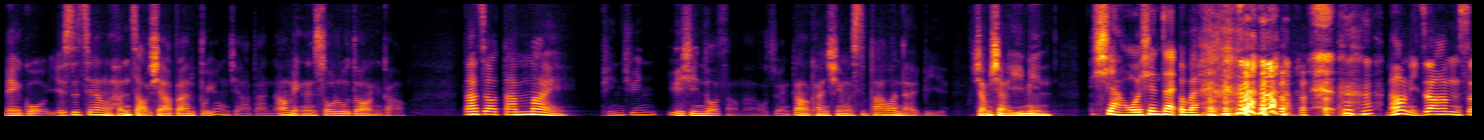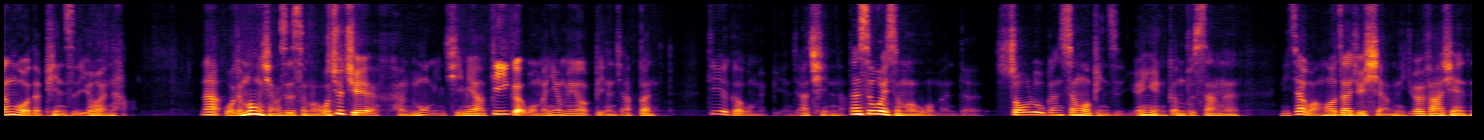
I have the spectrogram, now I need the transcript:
美国也是这样，很早下班，不用加班，然后每个人收入都很高。大家知道丹麦平均月薪多少吗？我昨天刚好看新闻，十八万台币。想不想移民？想我现在哦不，然后你知道他们生活的品质又很好。那我的梦想是什么？我就觉得很莫名其妙。第一个，我们又没有比人家笨；第二个，我们比人家勤劳。但是为什么我们的收入跟生活品质远远跟不上呢？你再往后再去想，你就会发现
